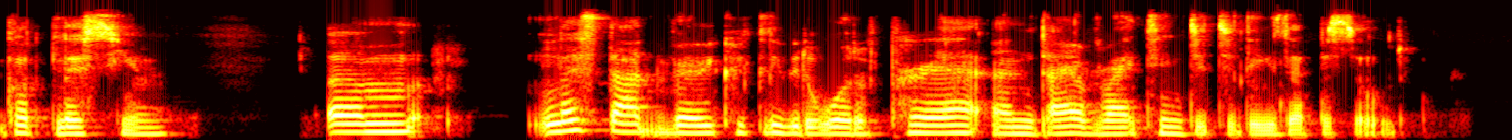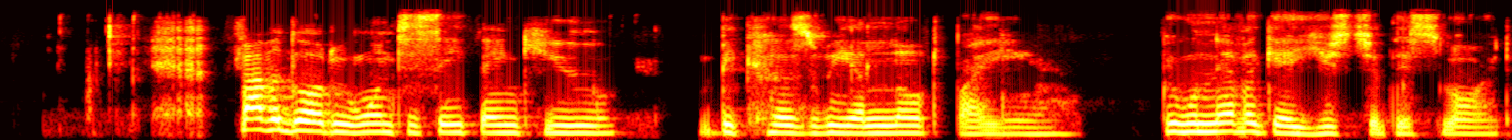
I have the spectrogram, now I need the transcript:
God bless you. Um, let's start very quickly with a word of prayer and dive right into today's episode. Father God, we want to say thank you because we are loved by you. We will never get used to this, Lord.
